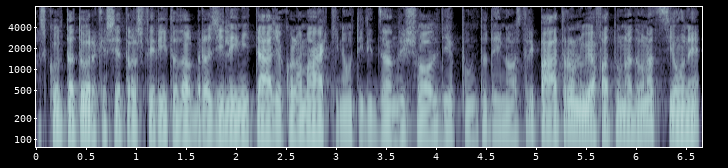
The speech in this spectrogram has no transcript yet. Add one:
ascoltatore che si è trasferito dal Brasile in Italia con la macchina utilizzando i soldi appunto dei nostri patron, lui ha fatto una donazione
